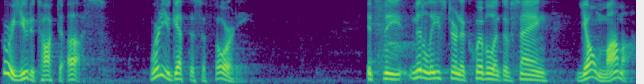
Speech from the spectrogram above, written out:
Who are you to talk to us? Where do you get this authority? It's the Middle Eastern equivalent of saying, Yo, mama.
